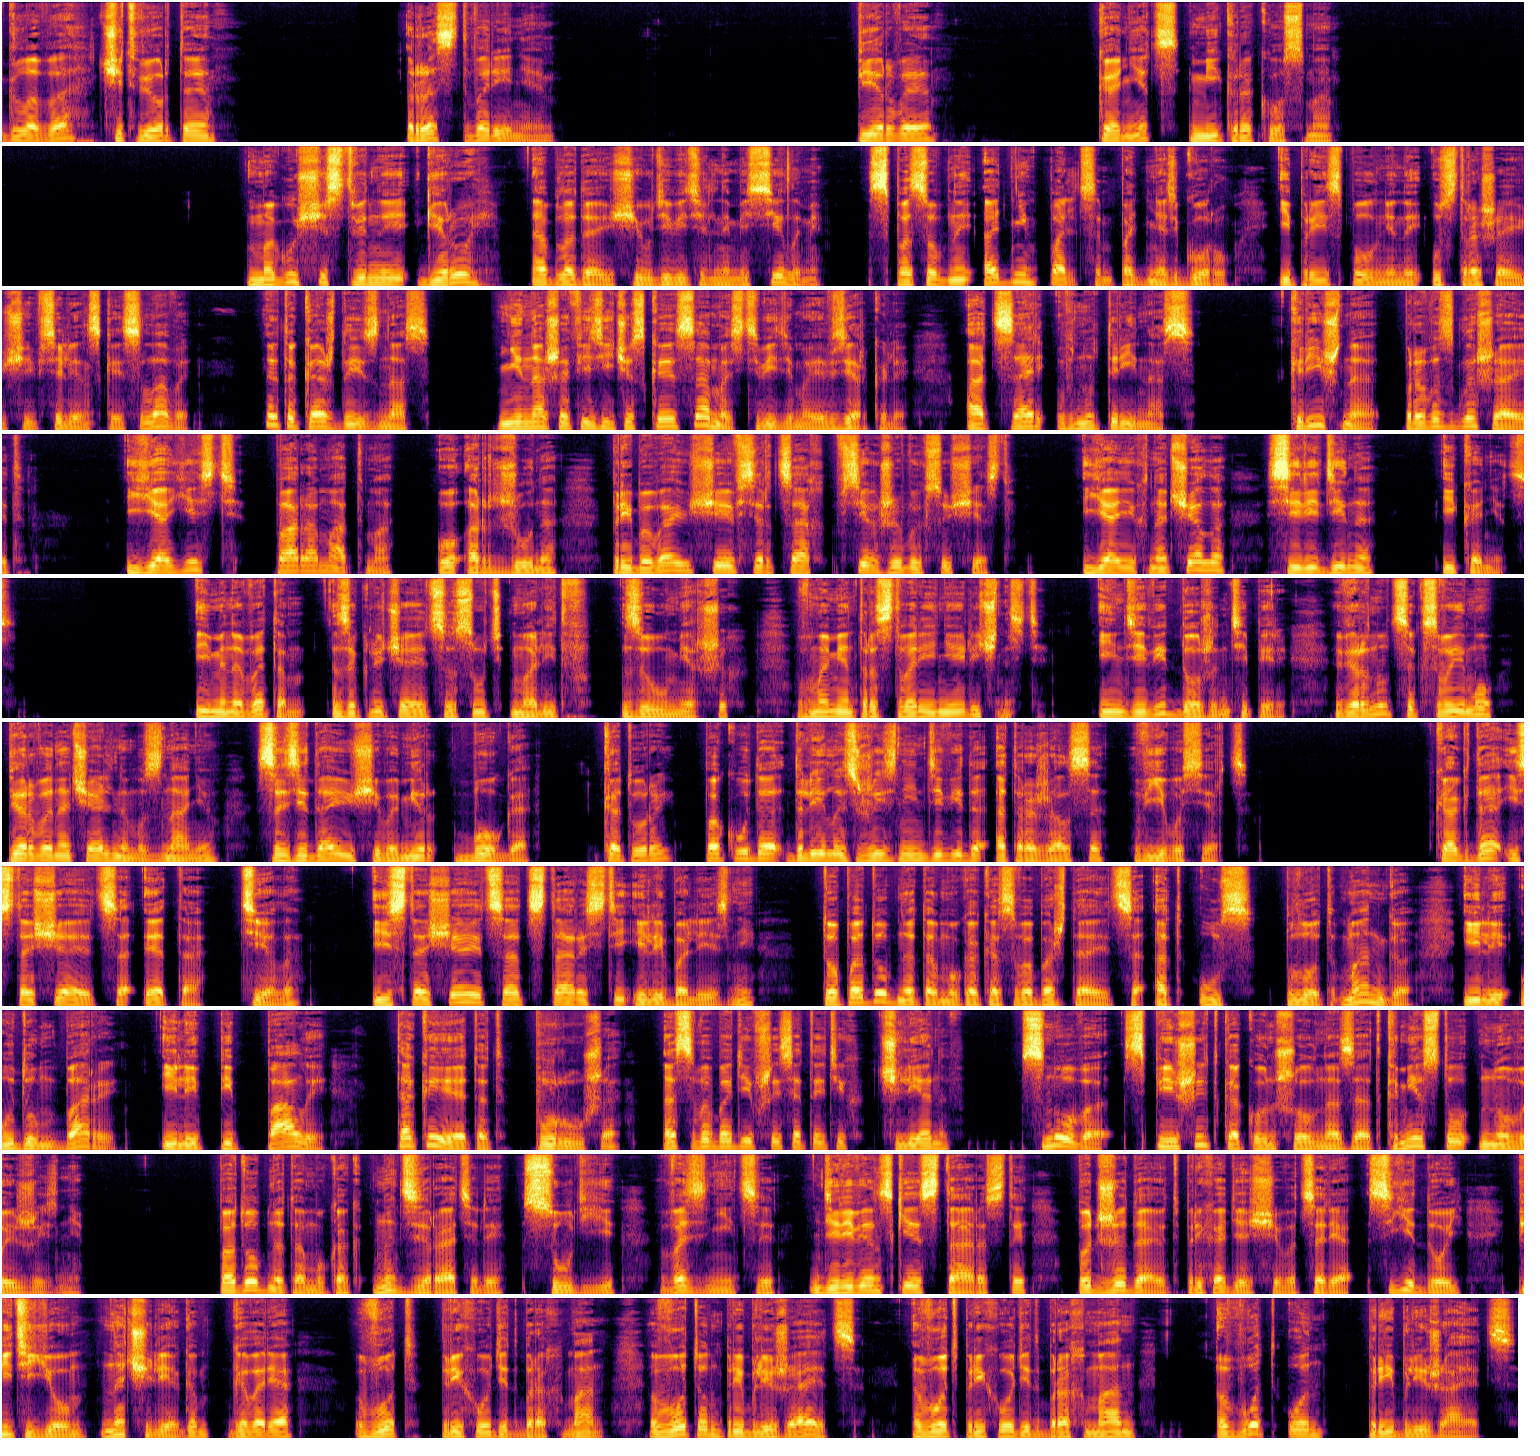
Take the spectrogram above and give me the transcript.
Глава четвертая. Растворение. Первое. Конец микрокосма. Могущественный герой, обладающий удивительными силами, способный одним пальцем поднять гору и преисполненный устрашающей вселенской славы, это каждый из нас. Не наша физическая самость, видимая в зеркале, а царь внутри нас. Кришна провозглашает «Я есть Параматма, о Арджуна, пребывающая в сердцах всех живых существ. Я их начало, середина и конец». Именно в этом заключается суть молитв за умерших в момент растворения личности. Индивид должен теперь вернуться к своему первоначальному знанию, созидающего мир Бога, который, покуда длилась жизнь индивида, отражался в его сердце. Когда истощается это тело, истощается от старости или болезни, то подобно тому, как освобождается от уз плод манго или удумбары или пиппалы, так и этот Пуруша, освободившись от этих членов, снова спешит, как он шел назад, к месту новой жизни. Подобно тому, как надзиратели, судьи, возницы, деревенские старосты поджидают приходящего царя с едой, питьем, ночлегом, говоря «Вот приходит Брахман, вот он приближается, вот приходит Брахман, вот он приближается.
